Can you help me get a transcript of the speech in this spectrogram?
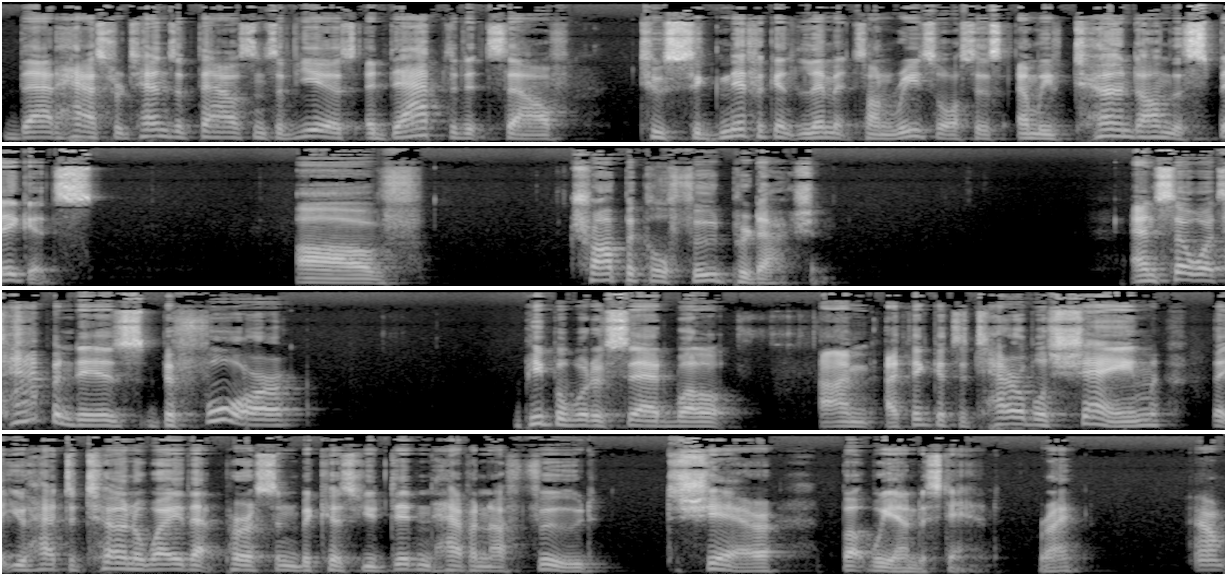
that has for tens of thousands of years adapted itself to significant limits on resources, and we've turned on the spigots of tropical food production. And so what's happened is before people would have said, well, I'm, I think it's a terrible shame that you had to turn away that person because you didn't have enough food to share, but we understand, right? Yeah.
